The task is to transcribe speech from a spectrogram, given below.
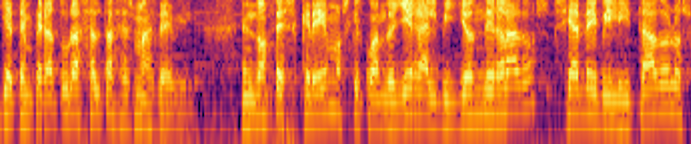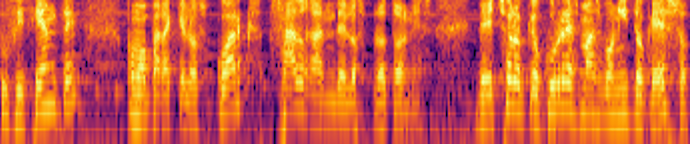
y a temperaturas altas es más débil. Entonces creemos que cuando llega el billón de grados se ha debilitado lo suficiente como para que los quarks salgan de los protones. De hecho, lo que ocurre es más bonito que eso.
